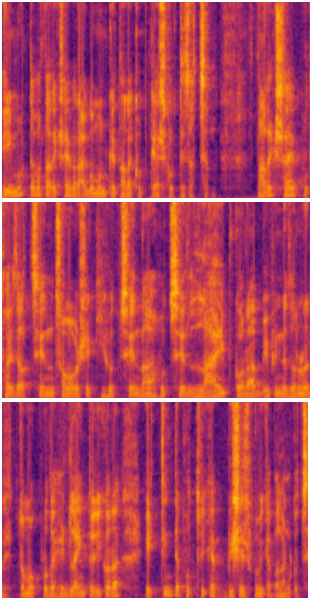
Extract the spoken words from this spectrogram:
এই মুহূর্তে আবার তারেক সাহেবের আগমনকে তারা খুব ক্যাশ করতে যাচ্ছেন। তারেক সাহেব কোথায় যাচ্ছেন, সমাবেশে কি হচ্ছে, না হচ্ছে, লাইভ করা, বিভিন্ন ধরনের চমকপ্রদ হেডলাইন তৈরি করা, এই তিনটা পত্রিকা বিশেষ ভূমিকা পালন করছে।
